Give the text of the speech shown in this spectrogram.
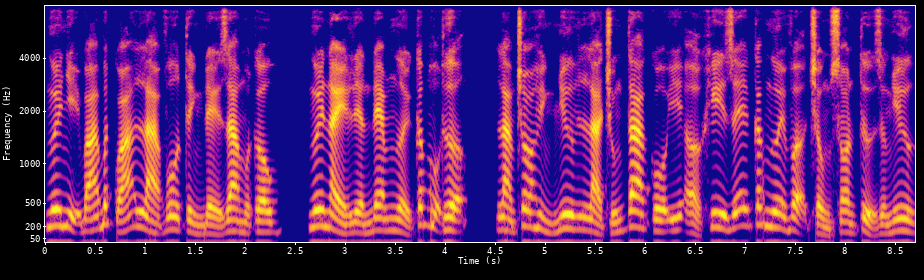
ngươi nhị bá bất quá là vô tình để ra một câu, ngươi này liền đem người cấp hộ thượng, làm cho hình như là chúng ta cố ý ở khi dễ các ngươi vợ chồng son tử dường như.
